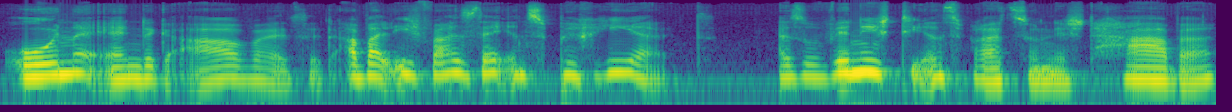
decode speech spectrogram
ohne Ende gearbeitet. Aber ich war sehr inspiriert. Also wenn ich die Inspiration nicht habe,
